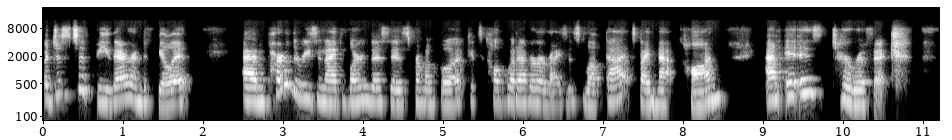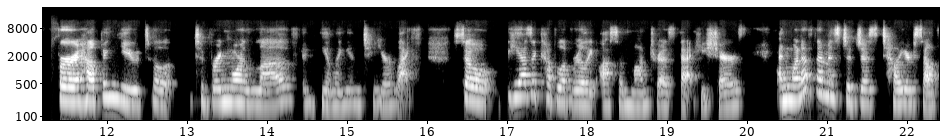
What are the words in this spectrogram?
but just to be there and to feel it. And part of the reason I've learned this is from a book. It's called Whatever Arises Love That. It's by Matt Kahn. And it is terrific for helping you to to bring more love and healing into your life. So he has a couple of really awesome mantras that he shares. And one of them is to just tell yourself,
